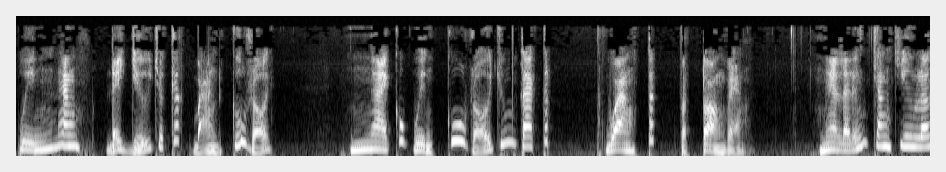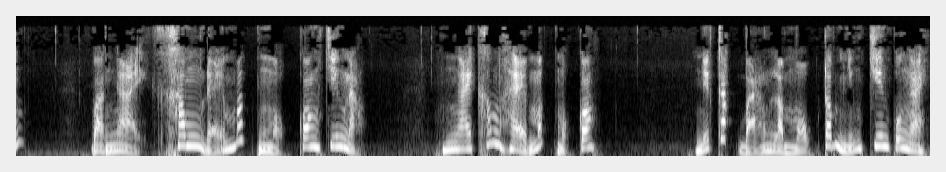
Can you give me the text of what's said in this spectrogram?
quyền năng để giữ cho các bạn được cứu rỗi. Ngài có quyền cứu rỗi chúng ta cách hoàn tất và toàn vẹn. Ngài là đấng chăn chiên lớn, và Ngài không để mất một con chiên nào. Ngài không hề mất một con. Nếu các bạn là một trong những chiên của Ngài,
